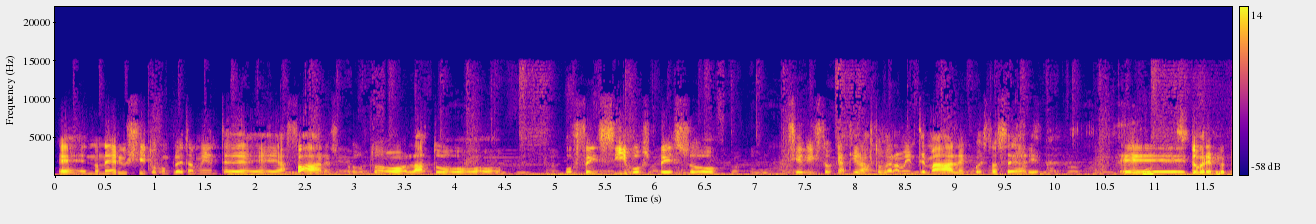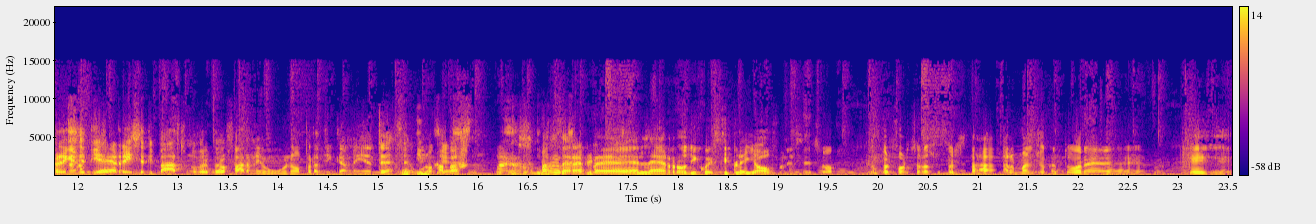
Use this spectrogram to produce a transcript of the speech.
eh, non è riuscito completamente a fare, soprattutto lato offensivo spesso si è visto che ha tirato veramente male in questa serie. E dovrebbe praticamente di Harris e di Barton dovrebbero farne uno praticamente. Uno che- basterebbe l'erro di questi playoff, nel senso non per forza la superstar, ma il giocatore che,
